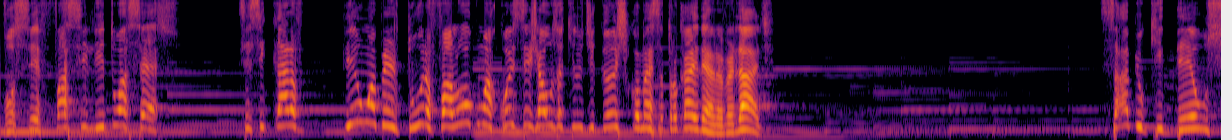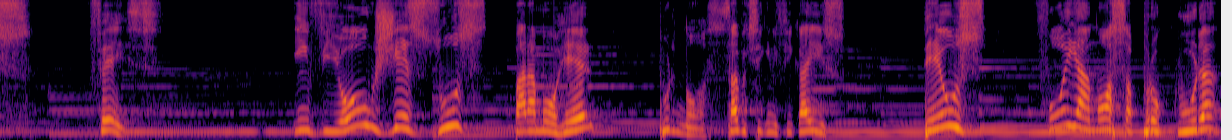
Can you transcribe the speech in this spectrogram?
você facilita o acesso. Se esse cara deu uma abertura, falou alguma coisa, você já usa aquilo de gancho e começa a trocar ideia, não é verdade? Sabe o que Deus fez? Enviou Jesus para morrer por nós. Sabe o que significa isso? Deus foi à nossa procura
